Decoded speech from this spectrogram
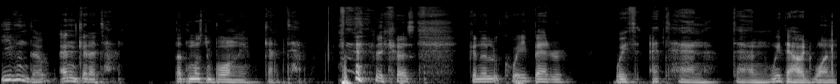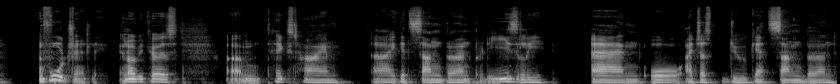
even though, and get a tan. But most importantly, get a tan because gonna look way better with a tan than without one. Unfortunately, you know, because um, takes time. I get sunburned pretty easily, and or I just do get sunburned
